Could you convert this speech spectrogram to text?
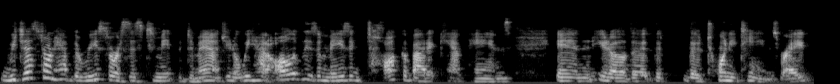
we just don't have the resources to meet the demand. You know, we had all of these amazing talk about it campaigns in, you know, the the, the 20 teens, right?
